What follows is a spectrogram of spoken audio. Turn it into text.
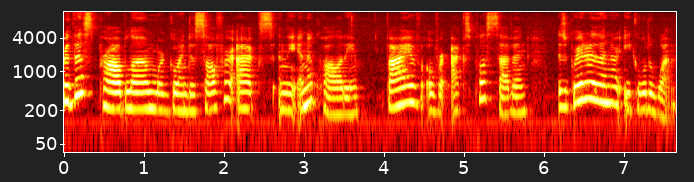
For this problem, we're going to solve for x and the inequality 5 over x plus 7 is greater than or equal to 1.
